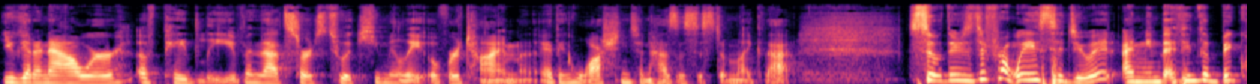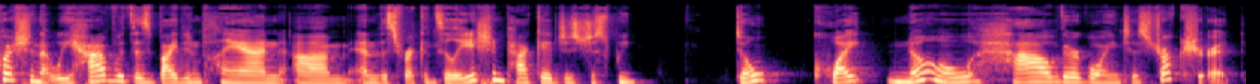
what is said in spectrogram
you get an hour of paid leave and that starts to accumulate over time. I think washington has a system like that so there's different ways to do it. I mean, I think the big question that we have with this Biden plan um, and this reconciliation package is just we don't quite know how they're going to structure it.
